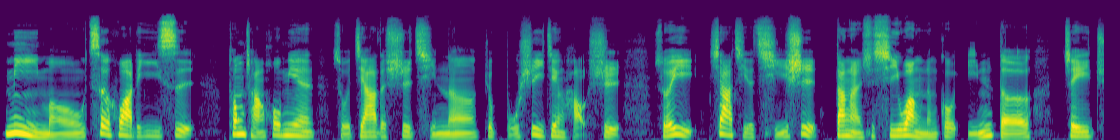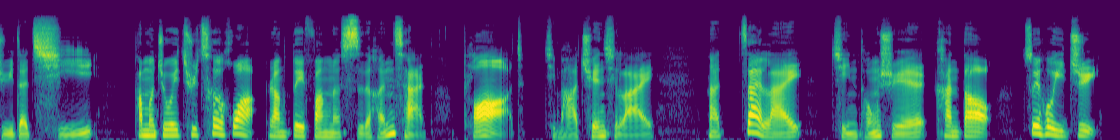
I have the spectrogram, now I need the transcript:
密谋、策划的意思。通常后面所加的事情呢，就不是一件好事。所以下棋的骑士当然是希望能够赢得这一局的棋，他们就会去策划让对方呢死得很惨。plot，请把它圈起来。那再来。请同学看到最后一句，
